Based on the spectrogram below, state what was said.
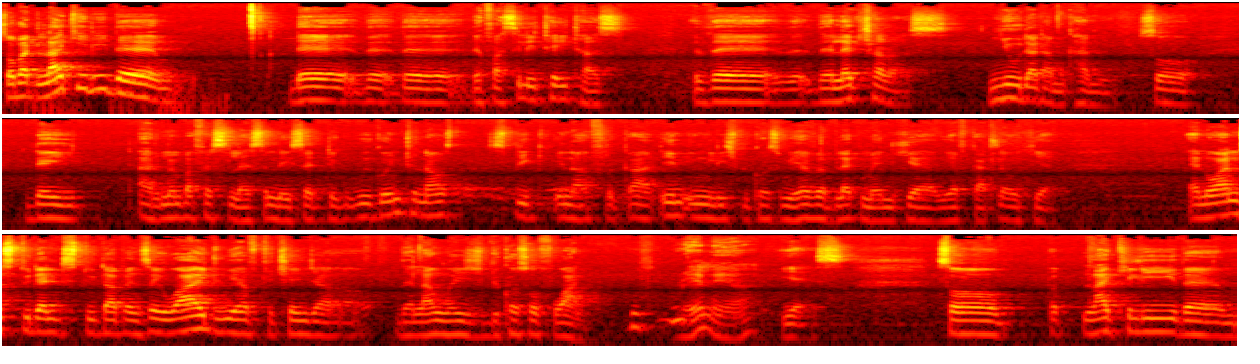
So, but luckily the the the the, the facilitators, the, the the lecturers knew that I'm coming. So they I remember first lesson they said we're going to now speak in Africa in English because we have a black man here, we have Katleho here. And one student stood up and said, Why do we have to change our, the language because of one? Really, huh? Yes. So but luckily the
